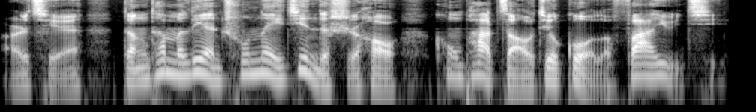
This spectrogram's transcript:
而且等他们练出内劲的时候，恐怕早就过了发育期。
